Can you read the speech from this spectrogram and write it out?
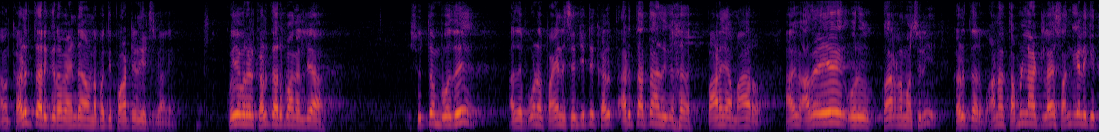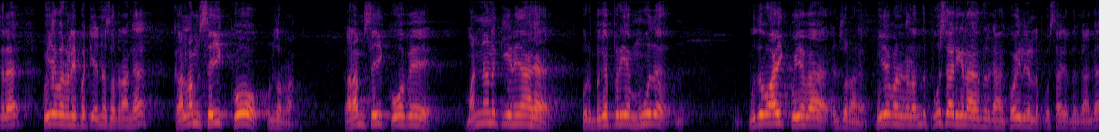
அவன் கழுத்து அறுக்கிற வேண்டும் அவனை பற்றி பாட்டு எழுதி வச்சுருக்காங்க. குயவர்கள் கழுத்து அறுப்பாங்க இல்லையா? சுத்தம் போது அது போன பயணம் செஞ்சுட்டு கழுத்து அறுத்தா தான் அதுக்கு பானையாக மாறும். அது அதையே ஒரு காரணமாக சொல்லி கழுத்து ஆனால் தமிழ்நாட்டில் சங்க இலக்கியத்தில் குயவர்களை பற்றி என்ன சொல்கிறாங்க களம் செய் கோ அப்படின்னு சொல்கிறாங்க களம் செய் கோவே. மன்னனுக்கு இணையாக ஒரு மிகப்பெரிய மூத முதுவாய் குயவ என்று சொல்கிறாங்க குயவர்கள் வந்து பூசாரிகளாக இருந்திருக்காங்க. கோயில்களில் பூசாரி இருந்திருக்காங்க.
